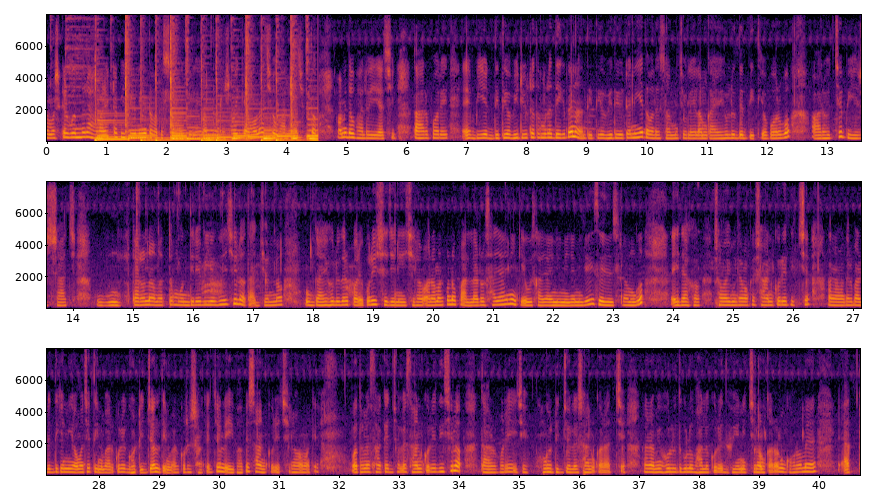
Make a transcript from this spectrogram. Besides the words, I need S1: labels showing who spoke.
S1: নমস্কার বন্ধুরা, আবার একটা ভিডিও নিয়ে তোমাদের সামনে চলে এলাম। তোমরা সবাই কেমন আছো? ভালো আছো তো? আমি তো ভালোই আছি। তারপরে বিয়ের দ্বিতীয় ভিডিওটা তোমরা দেখবে না? দ্বিতীয় ভিডিওটা নিয়ে তোমাদের সামনে চলে এলাম গায়ে হলুদের দ্বিতীয় পর্ব আর হচ্ছে বিয়ের সাজ। কারণ আমার তো মন্দিরে বিয়ে হয়েছিল, তার জন্য গায়ে হলুদের পরে পরেই সেজে নিয়েছিলাম। আর আমার কোনো পার্লারও সাজায়নি, কেউ সাজায়নি, নিজে নিজেই সেজেছিলাম গো। এই দেখো, সবাই মিলে আমাকে স্নান করে দিচ্ছে। আর আমাদের বাড়ির দিকে নিয়ম আছে, তিনবার করে ঘটির জল, তিনবার করে শাঁখের জল, এইভাবে স্নান করেছিল আমাকে। প্রথমে শাঁখের জলে স্নান করে দিয়েছিল, তারপরে এই যে ঘটির জলে স্নান করাচ্ছে। আর আমি হলুদগুলো ভালো করে ধুয়ে নিচ্ছিলাম, কারণ গরমে এত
